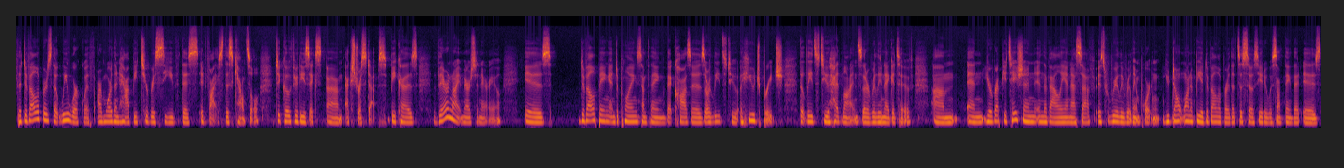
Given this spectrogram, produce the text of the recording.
the developers that we work with are more than happy to receive this advice, this counsel, to go through these ex, um, extra steps because their nightmare scenario is developing and deploying something that causes or leads to a huge breach that leads to headlines that are really negative. Um, and your reputation in the Valley and SF is really, really important. You don't want to be a developer that's associated with something that is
